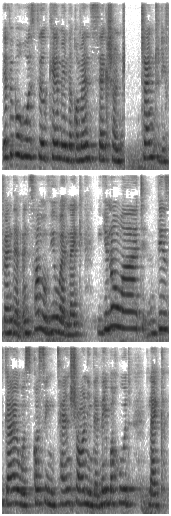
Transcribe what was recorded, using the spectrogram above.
the people who still came in the comment section trying to defend them. And some of you were like, you know what? This guy was causing tension in the neighborhood. Like,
